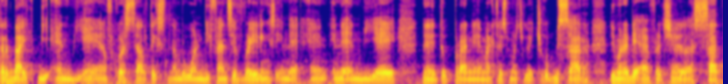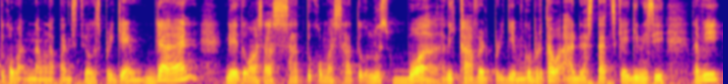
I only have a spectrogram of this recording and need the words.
terbaik di NBA. And of course Celtics number one defensive ratings in the in the NBA dan itu perannya Marcus Smart juga cukup besar di mana dia average-nya adalah 1,68 steals per game dan dia itu kalau salah 1,1 loose ball recovered per game. Gue baru tahu ada stats kayak gini sih. Tapi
